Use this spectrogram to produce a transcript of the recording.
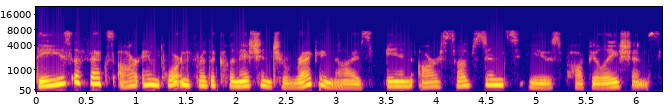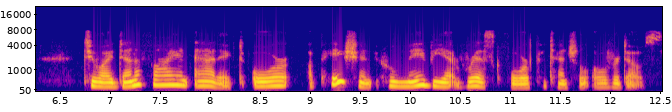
These effects are important for the clinician to recognize in our substance use populations to identify an addict or a patient who may be at risk for potential overdose.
